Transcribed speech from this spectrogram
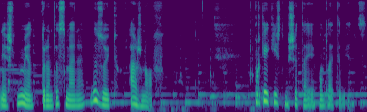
neste momento durante a semana das 8 às 9. Porquê é que isto me chateia completamente?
